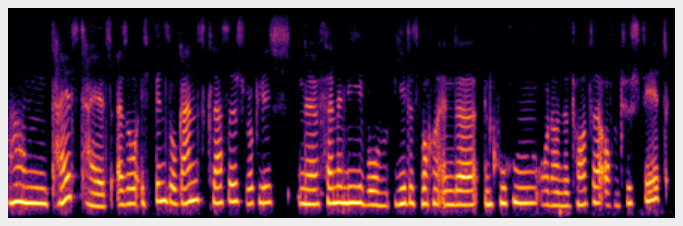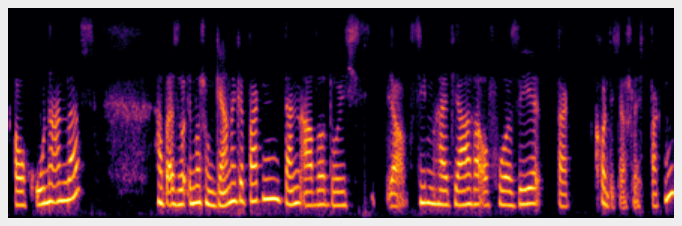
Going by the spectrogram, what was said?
Ähm, teils, teils. Also ich bin so ganz klassisch wirklich eine Family, wo jedes Wochenende ein Kuchen oder eine Torte auf dem Tisch steht, auch ohne Anlass. Habe also immer schon gerne gebacken, dann aber durch ja, siebeneinhalb Jahre auf hoher See konnte ich ja schlecht backen.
